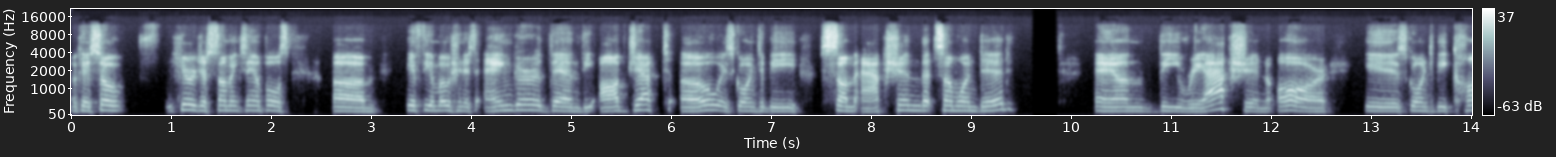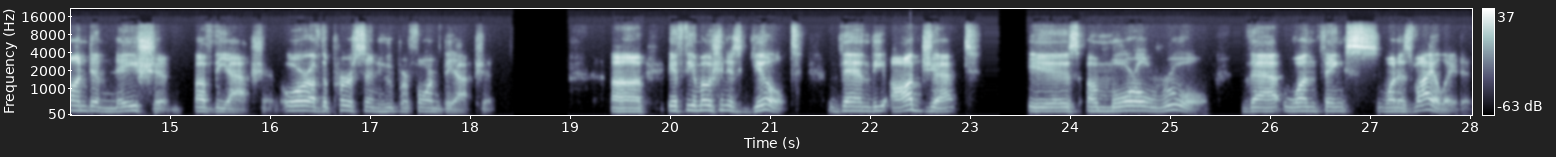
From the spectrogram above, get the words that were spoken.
Okay, so here are just some examples. Um, if the emotion is anger, then the object O is going to be some action that someone did. And the reaction R is going to be condemnation of the action or of the person who performed the action. Uh, if the emotion is guilt, then the object is a moral rule that one thinks one is violated.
